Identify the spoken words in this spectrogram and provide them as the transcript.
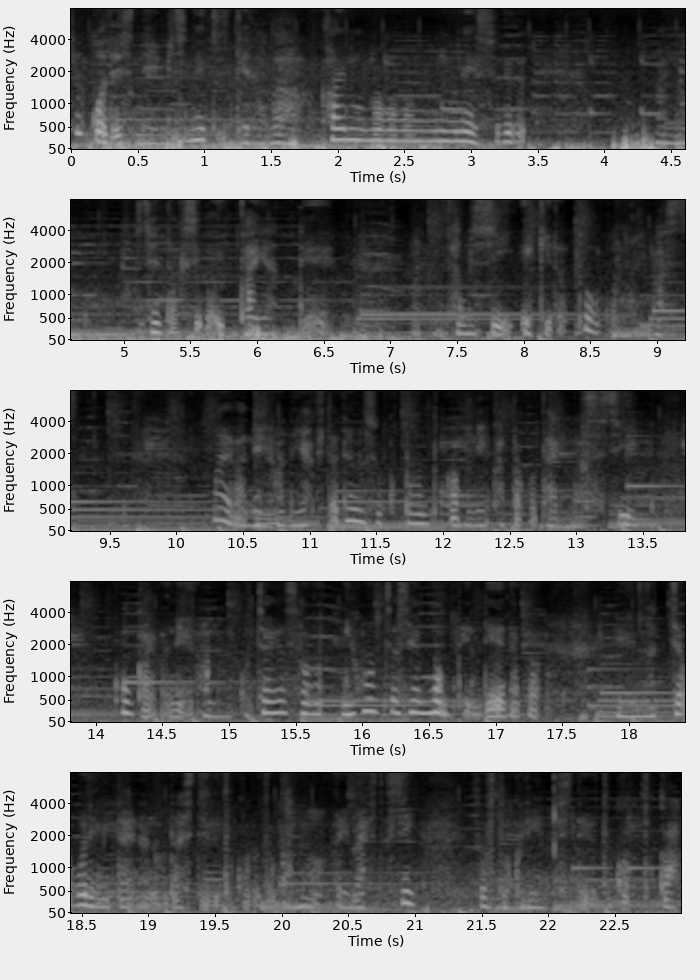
結構ですね道の駅池田は買い物をねするあの選択肢がいっぱいあって楽しい駅だと思います。前はねあの焼きたての食パンとかもね買ったことありますし今回はねあのお茶屋さん日本茶専門店でなんか、えー、抹茶オレみたいなのを出してるところとかもありましたしソフトクリームしてるところとか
